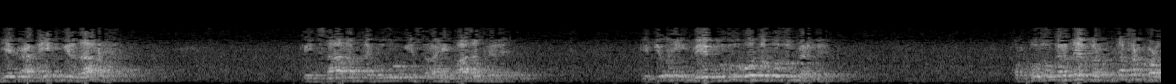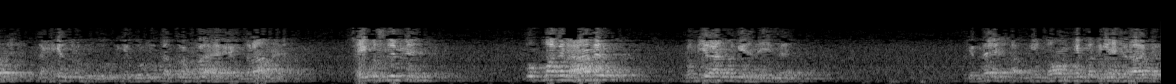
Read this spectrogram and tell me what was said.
یہ ایک عظیم کردار ہے کہ انسان اپنے وضو کی اس طرح حفاظت کرے کہ جو ہی بے وضو ہو تو وضو کر لے۔ اور وضو کرنے پر نفر پڑ دے لڑکیت الوضو، یہ وضو کا تحفہ ہے، احترام ہے۔ صحیح مسلم میں اپما بن عامر رضی اللہ کی حدیث ہے کہ میں اپنی قوم کی بدیاں چلا کر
